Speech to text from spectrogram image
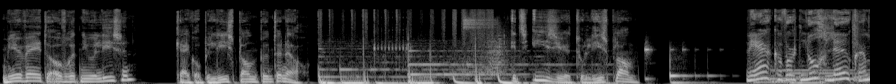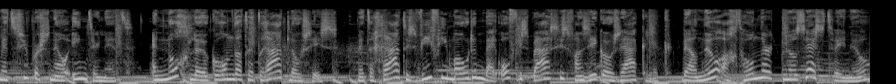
Meer weten over het nieuwe leasen? Kijk op leaseplan.nl. It's easier to leaseplan. Werken wordt nog leuker met supersnel internet. En nog leuker omdat het draadloos is. Met de gratis wifi-modem bij Office Basis van Ziggo Zakelijk. Bel 0800 0620.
